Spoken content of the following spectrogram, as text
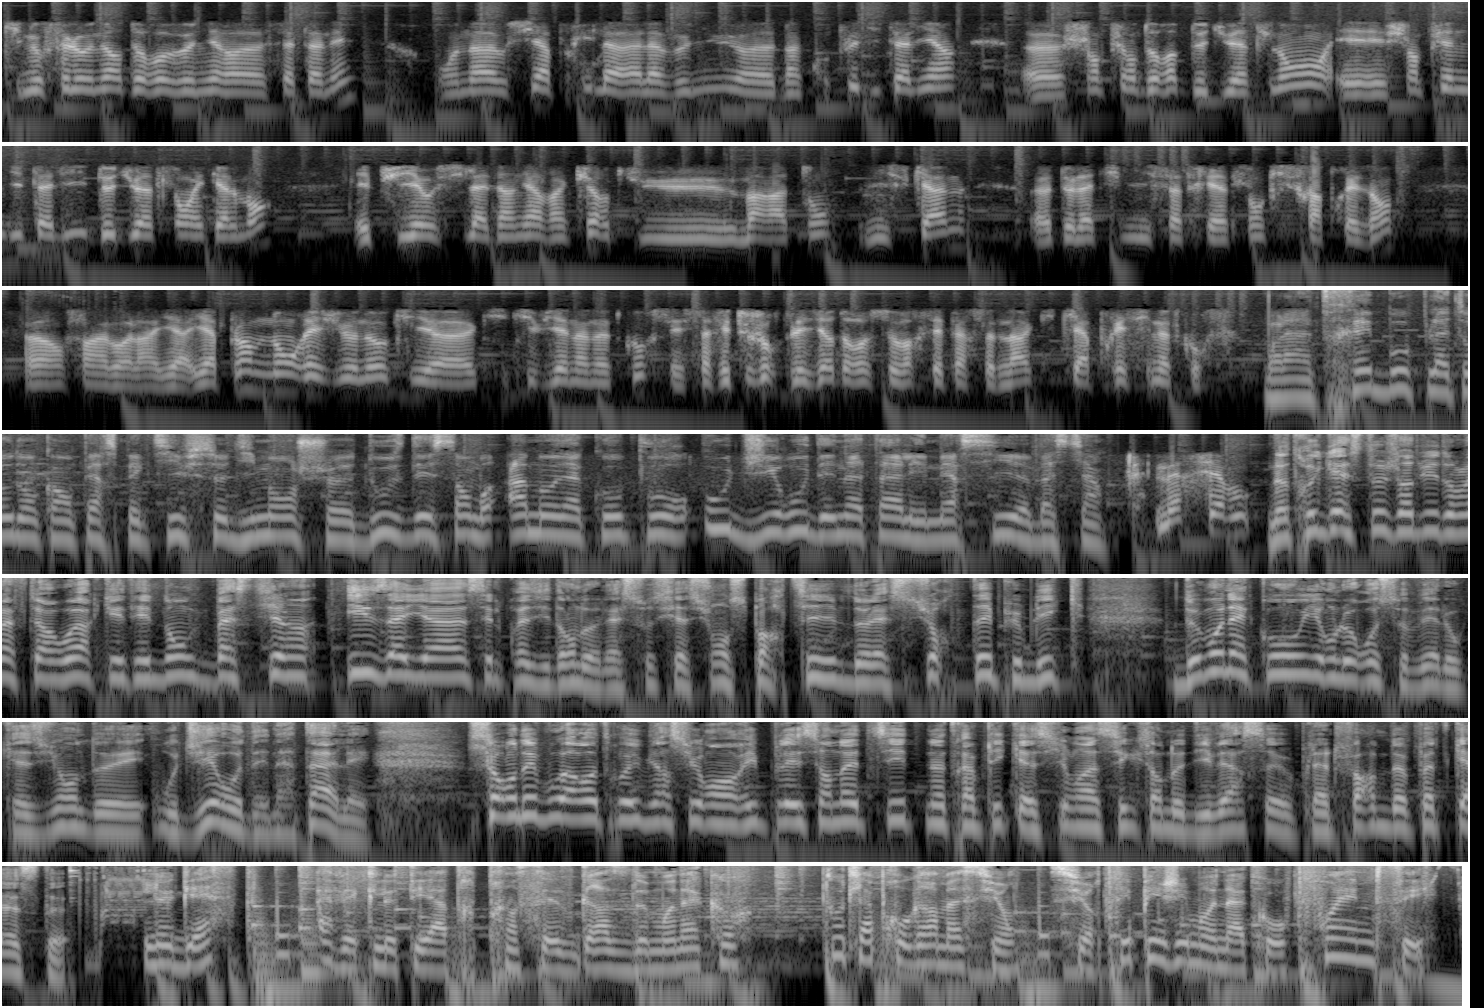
qui nous fait l'honneur de revenir euh, cette année. On a aussi appris la, la venue d'un couple d'Italiens, champion d'Europe de duathlon et championne d'Italie de duathlon également. Et puis il y a aussi la dernière vainqueur du marathon, Niscan, euh, de la team Nissa Triathlon qui sera présente. Euh, enfin voilà, il y a, il y a plein de noms régionaux qui, euh, qui, qui viennent à notre course et ça fait toujours plaisir de recevoir ces personnes-là qui, qui apprécient notre course. Voilà un très beau plateau donc en perspective ce dimanche euh, 12 décembre à Monaco pour Ugiro des Natales. Et merci euh, Bastien. Merci à vous. Notre guest aujourd'hui dans l'Afterwork était donc Bastien Isaïa, c'est le président de l'association sportive de la sûreté publique de Monaco et on le recevait à l'occasion de Ugiro de Natale. Ce rendez-vous à retrouver bien sûr en replay sur notre site, notre application ainsi que sur nos diverses plateformes de podcast. Le guest avec le théâtre Princesse Grâce de Monaco. Toute la programmation sur tpgmonaco.mc.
